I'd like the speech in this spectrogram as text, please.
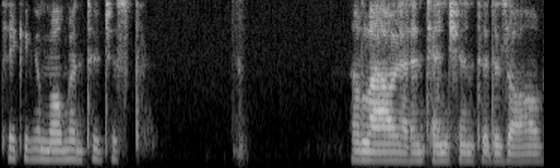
Taking a moment to just allow that intention to dissolve.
